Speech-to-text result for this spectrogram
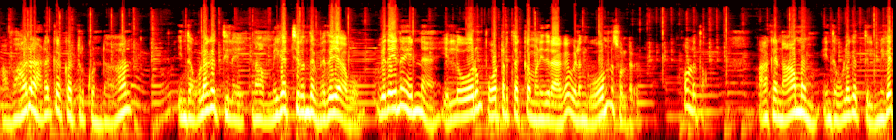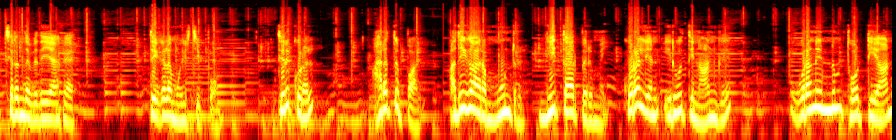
அவ்வாறு அடக்க கற்றுக்கொண்டால் இந்த உலகத்திலே நாம் மிகச்சிறந்த விதையாவோம். விதைனா என்ன? எல்லோரும் போற்றத்தக்க மனிதராக விளங்குவோம்னு சொல்றாரு அவ்வளவுதான். ஆக நாமும் இந்த உலகத்தில் மிகச்சிறந்த விதையாக திகழ முயற்சிப்போம். திருக்குறள் அறத்துப்பால் அதிகாரம் மூன்று நீத்தார் பெருமை. குறள் எண் இருபத்தி நான்கு உரனென்னும் தோட்டியான்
